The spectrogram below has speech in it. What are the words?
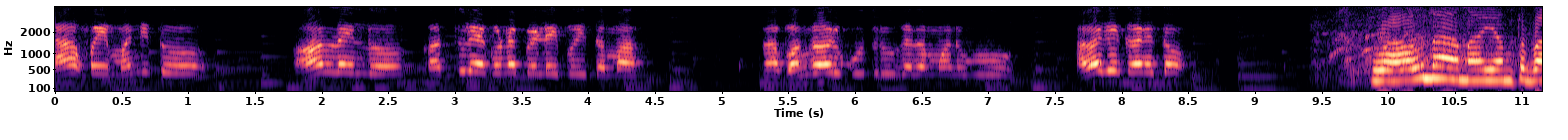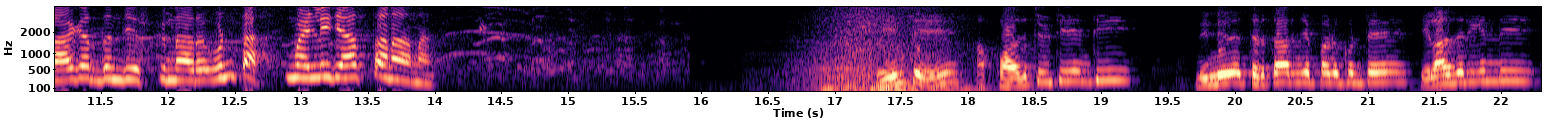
యాభై మందితో ఆన్లైన్లో ఖర్చు లేకుండా పెళ్ళి అయిపోయిద్దమ్మా నా బంగారు కూతురు కదమ్మా నువ్వు. అలాగే కానిద్దాం. వావ్ నాన్న ఎంత బాగా అర్థం చేసుకున్నారు. ఉంటా మళ్ళీ చేస్తా నాన్న. ఏంటి ఆ పాజిటివిటీ ఏంటి? నిన్నేదో తిడతారని చెప్పి అనుకుంటే ఇలా జరిగింది.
